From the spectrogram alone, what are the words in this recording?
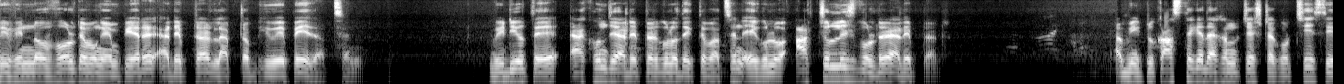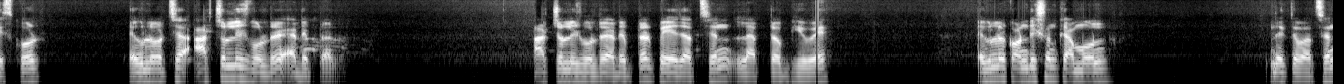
বিভিন্ন ভোল্ট এবং এম্পিয়ারের অ্যাডাপ্টার ল্যাপটপ ভিউয়ে পেয়ে যাচ্ছেন। ভিডিওতে এখন যে অ্যাডাপ্টারগুলো দেখতে পাচ্ছেন, এগুলো আটচল্লিশ ভোল্টের অ্যাডাপ্টার। আমি একটু কাছ থেকে দেখানোর চেষ্টা করছি সিসকোর এগুলো হচ্ছে আটচল্লিশ ভোল্টের অ্যাডাপ্টার। আটচল্লিশ ভোল্টের অ্যাডাপ্টার পেয়ে যাচ্ছেন ল্যাপটপ ভিউয়ে। এগুলোর কন্ডিশন কেমন? দেখতে পাচ্ছেন।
